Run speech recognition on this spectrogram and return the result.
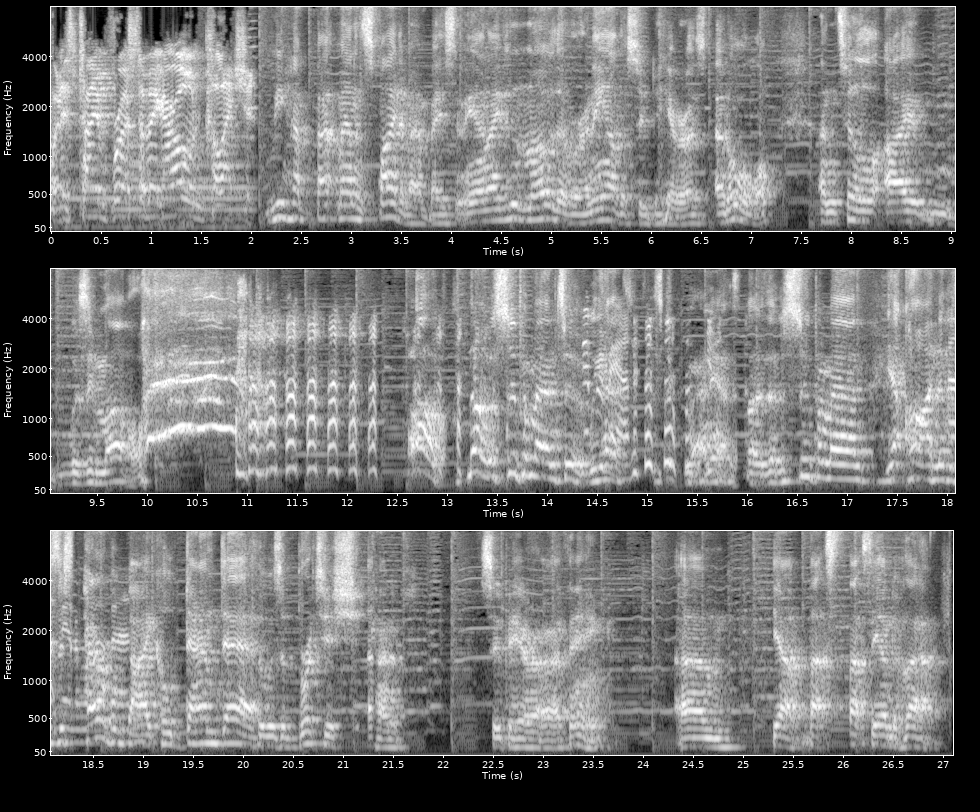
But it's time for us to make our own collection. We had Batman and Spider Man basically, and I didn't know there were any other superheroes at all until I was in Marvel. oh no, it was Superman too. We had Superman. Superman, yeah. So there was Superman, yeah. Oh, and there was this terrible Robin. guy called Dan Dare who was a British kind of superhero, I think. Um, yeah, that's that's the end of that.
